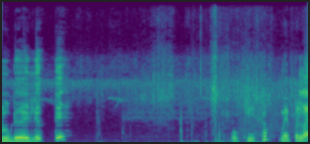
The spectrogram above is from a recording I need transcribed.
ำเดือยลึกเด้โอเคครับไม่เป็นไร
